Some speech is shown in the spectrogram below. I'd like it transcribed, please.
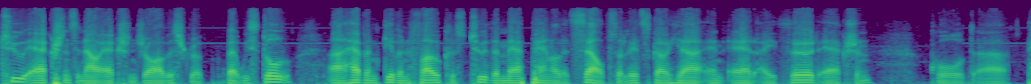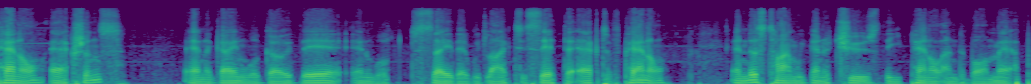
two actions in our action JavaScript but we still uh, haven't given focus to the map panel itself. So let's go here and add a third action called uh, panel actions and again we'll go there and we'll say that we'd like to set the active panel. And this time we're going to choose the panel underbar map.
